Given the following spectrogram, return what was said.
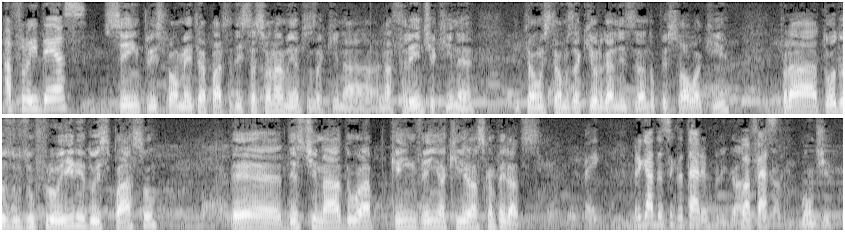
a fluidez. Sim, principalmente a parte de estacionamentos aqui na, na frente aqui, né? Então estamos aqui organizando o pessoal aqui para todos usufruírem do espaço eh, destinado a quem vem aqui às camperiadas. Obrigada, secretário. Obrigado, Boa festa. obrigado. Bom dia.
